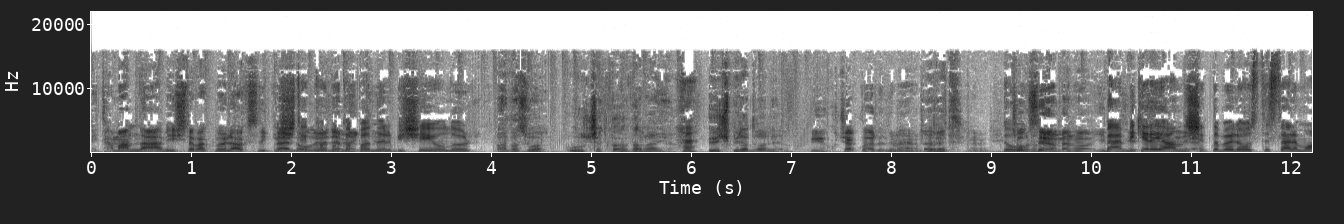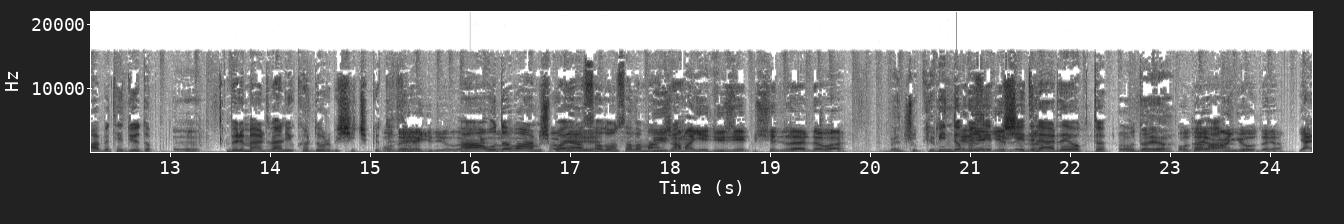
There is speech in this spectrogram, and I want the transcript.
E, tamam da abi işte bak böyle aksilikler de İşte oluyor kapı demek kapanır ki. bir şey olur. Ama var. Uçaklarda var ya. Heh. Üç pilot var ya. Büyük uçaklarda değil mi? Evet. Evet. Doğru. Çok seviyorum ben o. Ben bir kere yanlışlıkla böyle hosteslerle muhabbet ediyordum. Ee? Böyle merdivenle yukarı doğru bir şey çıkıyordu. Odaya Dedim, gidiyorlar. Ha Kendi oda odaları. varmış Tabii. bayağı salon salamanja. Büyük ama 777'lerde var. Ben çok girdim. Nereye girdin 1977'lerde yoktu. Oda ya. Odaya Aa. hangi odaya? Ya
